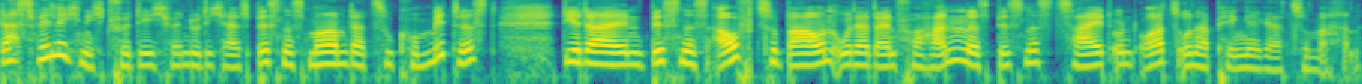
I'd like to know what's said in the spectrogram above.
Das will ich nicht für dich, wenn du dich als Business Mom dazu committest, dir dein Business aufzubauen oder dein vorhandenes Business zeit- und ortsunabhängiger zu machen,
